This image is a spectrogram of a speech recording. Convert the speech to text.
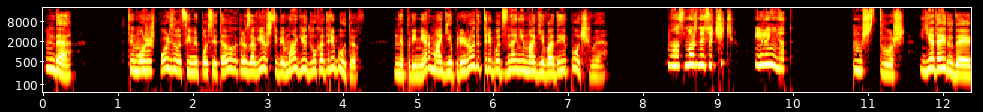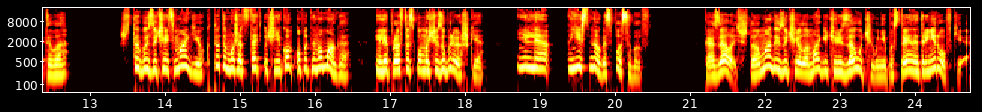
Да. Ты можешь пользоваться ими после того, как разовьешь себе магию двух атрибутов. Например, магия природы требует знаний магии воды и почвы. Возможно изучить или нет? Что ж, я дойду до этого. Чтобы изучать магию, кто-то может стать учеником опытного мага, или просто с помощью зубрежки. Или... есть много способов. Казалось, что Аманда изучала магию через заучивание и постоянной тренировки.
